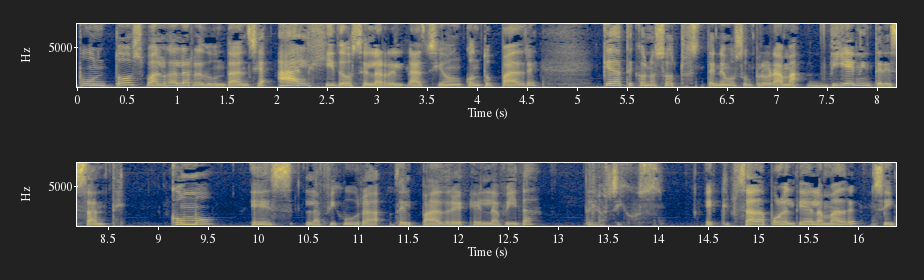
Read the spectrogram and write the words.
puntos, valga la redundancia, álgidos en la relación con tu padre, Quédate con nosotros, tenemos un programa bien interesante. ¿Cómo es la figura del padre en la vida de los hijos? ¿Eclipsada por el Día de la Madre? Sí.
